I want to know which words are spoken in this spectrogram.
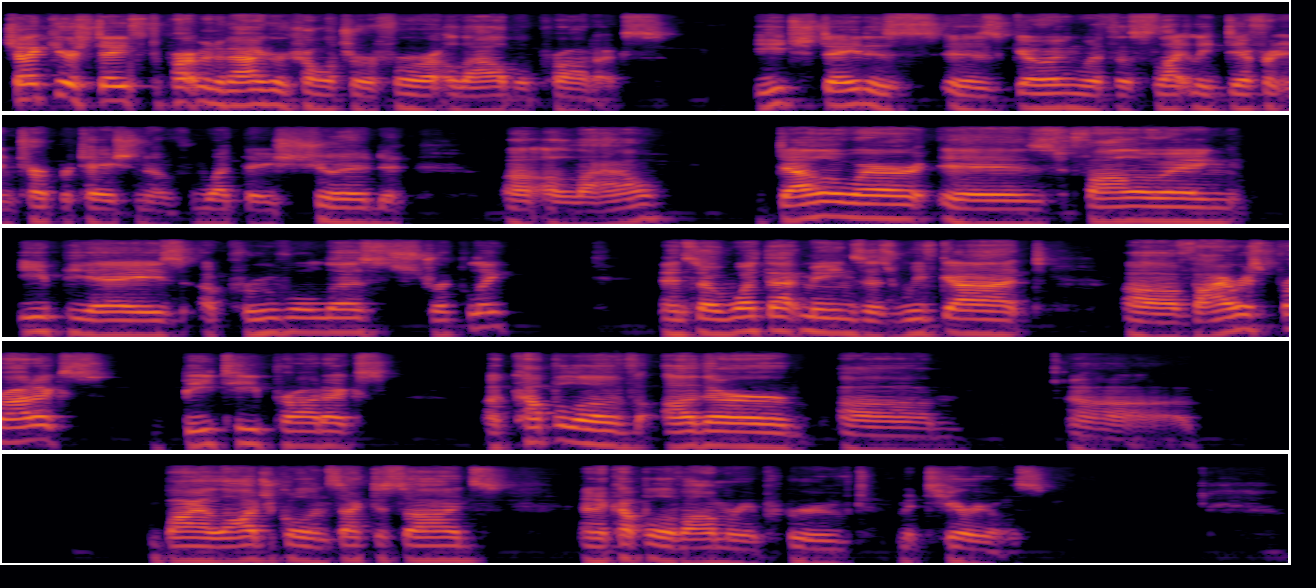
Check your state's Department of Agriculture for allowable products. Each state is, is going with a slightly different interpretation of what they should uh, allow. Delaware is following EPA's approval list strictly. And so what that means is we've got uh, virus products, BT products, a couple of other um, uh, biological insecticides, and a couple of OMRI approved materials.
